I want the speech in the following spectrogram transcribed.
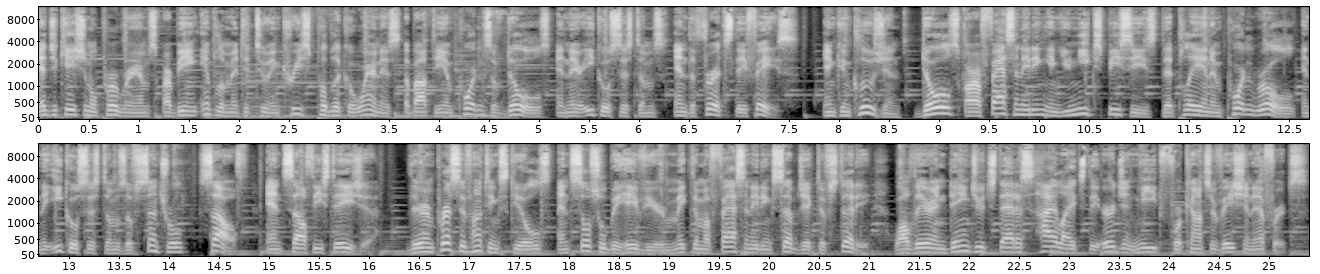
educational programs are being implemented to increase public awareness about the importance of dholes and their ecosystems and the threats they face. In conclusion, dholes are a fascinating and unique species that play an important role in the ecosystems of Central, South, and Southeast Asia. Their impressive hunting skills and social behavior make them a fascinating subject of study, while their endangered status highlights the urgent need for conservation efforts.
